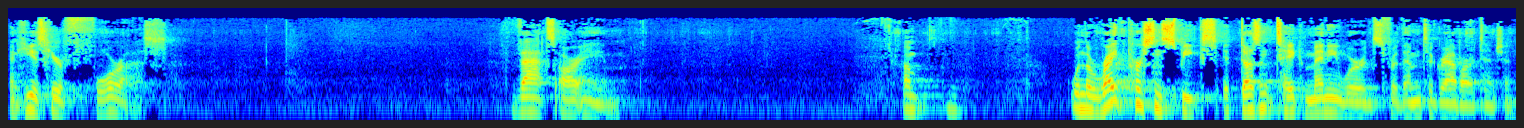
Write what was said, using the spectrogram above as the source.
And He is here for us. That's our aim. Um, when the right person speaks, it doesn't take many words for them to grab our attention.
